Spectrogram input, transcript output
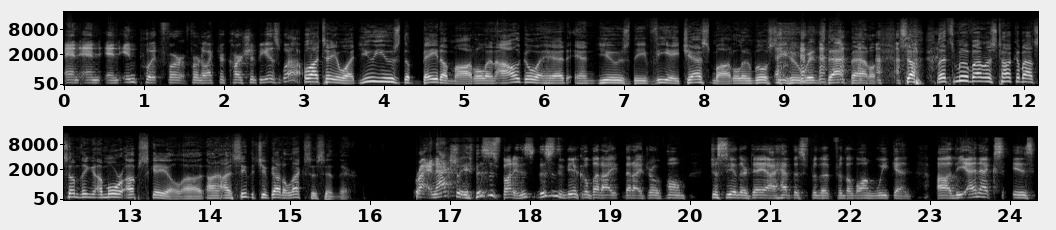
and and and input for for an electric car should be as well. Well, I'll tell you what. You use the beta model, and I'll go ahead and use the VHS model, and we'll see who wins that battle. So let's move on. Let's talk about something a more upscale. Uh, I, I see that you've got a Lexus in there. Right, and actually, this is funny. This this is the vehicle that I that I drove home just the other day. I have this for the for the long weekend. Uh, the NX is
